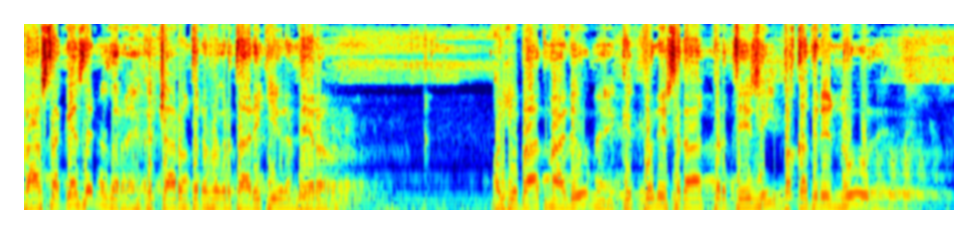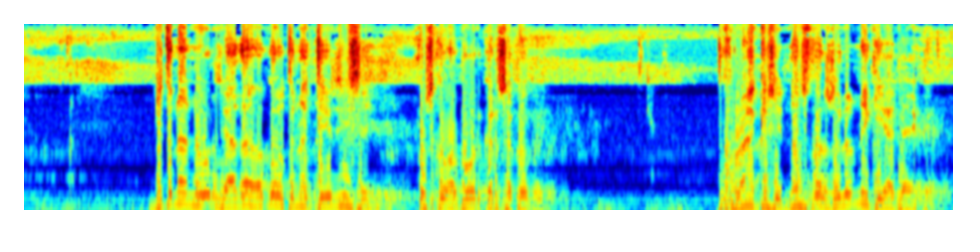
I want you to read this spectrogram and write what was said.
راستہ کیسے نظر آئے؟ اگر چاروں طرف اگر تاریخی اور اندھیرا ہو۔ اور یہ بات معلوم ہے کہ پولیس رات پر تیزی بقدر نور ہے۔ جتنا نور زیادہ ہوگا، اتنا تیزی سے اس کو عبور کر سکو گے۔ وہاں کسی نفس پر ظلم نہیں کیا جائے گا۔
